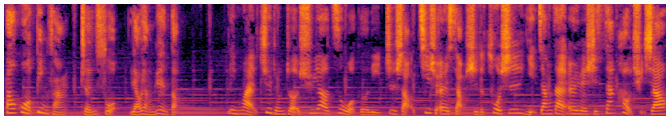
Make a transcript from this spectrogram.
包括病房、诊所、疗养院等。另外，确诊者需要自我隔离至少七十二小时的措施也将在二月十三号取消。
